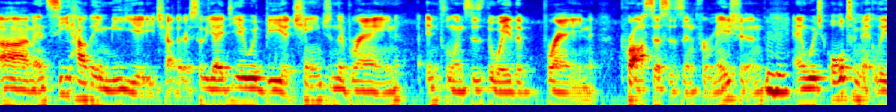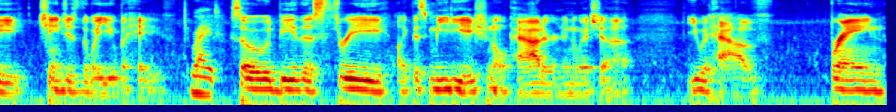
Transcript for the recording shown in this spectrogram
um, and see how they mediate each other. So the idea would be a change in the brain influences the way the brain processes information, and which ultimately changes the way you behave. Right. So it would be this three, like this mediational pattern in which uh, you would have brain,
